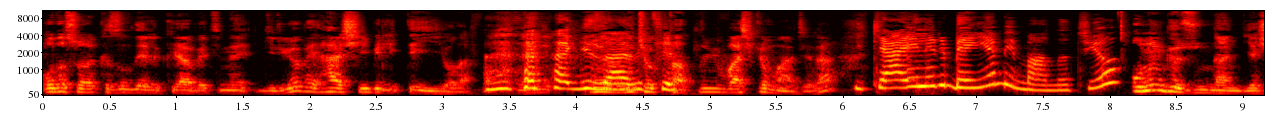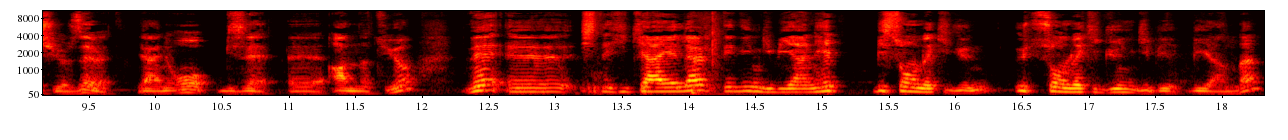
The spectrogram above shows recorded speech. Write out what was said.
O da sonra Kızılderili kıyafetine giriyor ve her şeyi birlikte yiyorlar. Falan. Yani Güzel bir Çok tür. tatlı bir başka macera. Hikayeleri Benjamin mi anlatıyor? Onun gözünden yaşıyoruz evet. Yani o bize e, anlatıyor. Ve e, işte hikayeler dediğim gibi yani hep bir sonraki gün, üç sonraki gün gibi bir yandan.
